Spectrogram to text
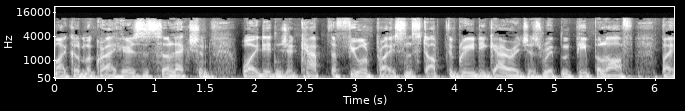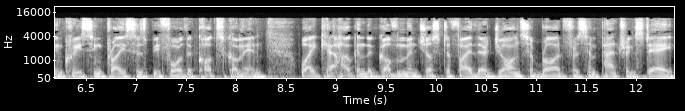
Michael McGrath. Here's a selection. Why didn't you cap the fuel price and stop the greedy garages ripping people off by increasing prices before the cuts come in? Why? Ca- how can the government justify their jaunts abroad for St. Patrick's Day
